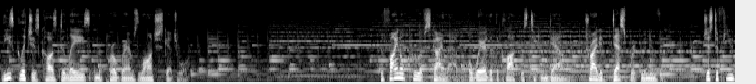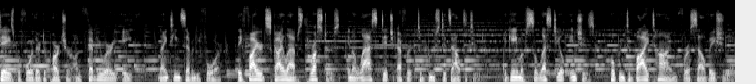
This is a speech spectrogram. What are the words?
These glitches caused delays in the program's launch schedule. The final crew of Skylab, aware that the clock was ticking down, tried a desperate maneuver. Just a few days before their departure on February 8, 1974, they fired Skylab's thrusters in a last-ditch effort to boost its altitude, a game of celestial inches hoping to buy time for a salvation aid.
